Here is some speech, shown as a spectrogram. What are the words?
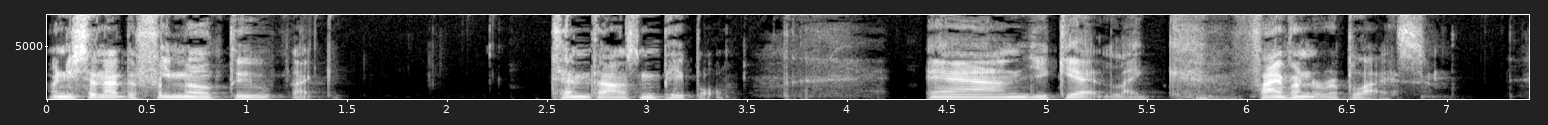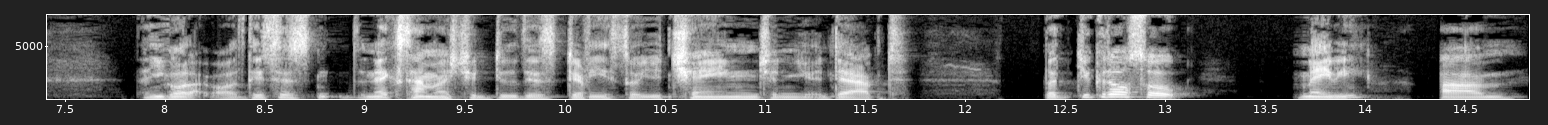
when you send out the email to like 10,000 people and you get like 500 replies. Then you go like, oh, this is the next time I should do this differently. So you change and you adapt. But you could also maybe um,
